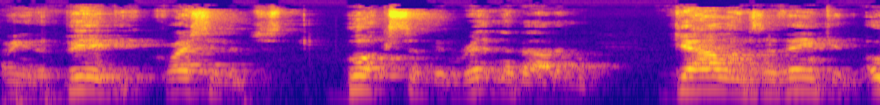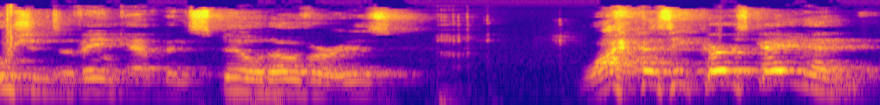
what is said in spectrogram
I mean, the big question that just books have been written about and gallons of ink and oceans of ink have been spilled over is why does he curse Canaan?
